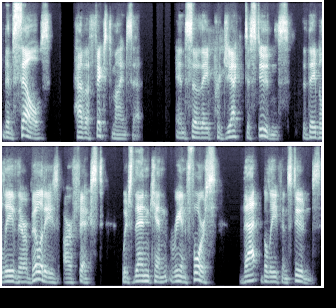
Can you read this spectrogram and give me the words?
themselves have a fixed mindset. And so they project to students that they believe their abilities are fixed, which then can reinforce that belief in students.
